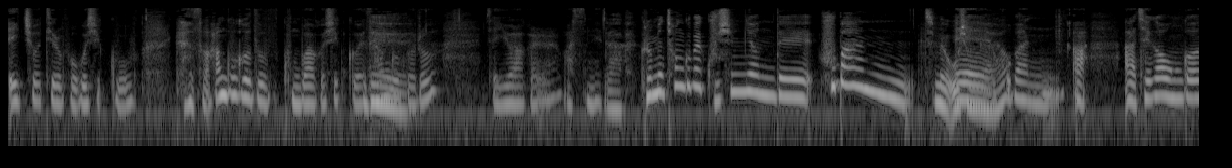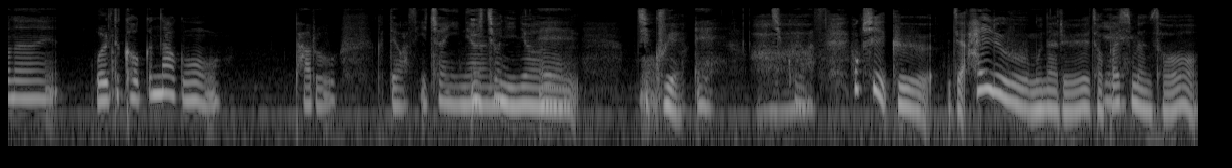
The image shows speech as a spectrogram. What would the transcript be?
H.O.T.를 보고 싶고 그래서 한국어도 공부하고 싶고 해서 네. 한국으로 이제 유학을 왔습니다. 자, 그러면 1990년대 후반쯤에 오셨나요? 네, 후반 아, 아 제가 온 거는 월드컵 끝나고 바로 그때 왔어요. 2002년. 2002년 네. 직후에. 네, 아, 직후에 왔어요. 혹시 그 이제 한류 문화를 접하시면서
